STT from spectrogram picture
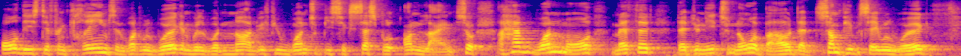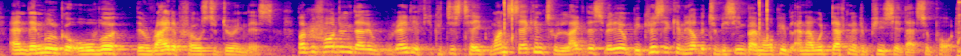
all these different claims and what will work and will not if you want to be successful online. So I have one more method that you need to know about that some people say will work, and then we'll go over the right approach to doing this. But before doing that, great if you could just take one second to like this video because it can help it to be seen by more people and I would definitely appreciate that support.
